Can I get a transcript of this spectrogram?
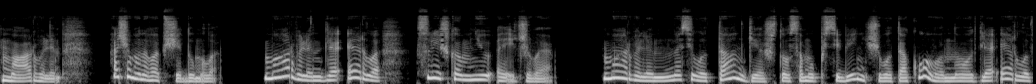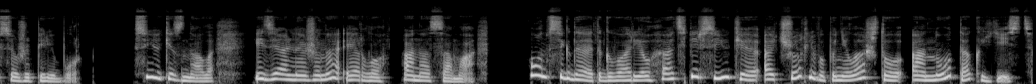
Марвелин. О чем она вообще думала? Марвелин для Эрла слишком нью-эйджевая. Марвелин носила танги, что само по себе ничего такого, но для Эрла все же перебор. Сьюки знала, идеальная жена Эрло – она сама. Он всегда это говорил, а теперь Сьюки отчетливо поняла, что оно так и есть.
